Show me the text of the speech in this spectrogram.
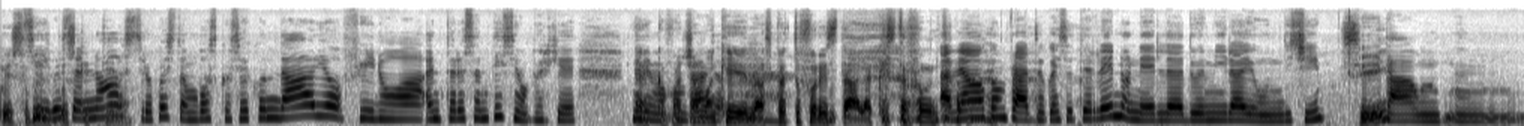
Questo, Sì, questo è il nostro, questo è un bosco secondario fino a... è interessantissimo perché noi Ecco, facciamo comprato... anche l'aspetto forestale a questo punto. Abbiamo comprato questo terreno nel 2011 Sì. da un- un-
